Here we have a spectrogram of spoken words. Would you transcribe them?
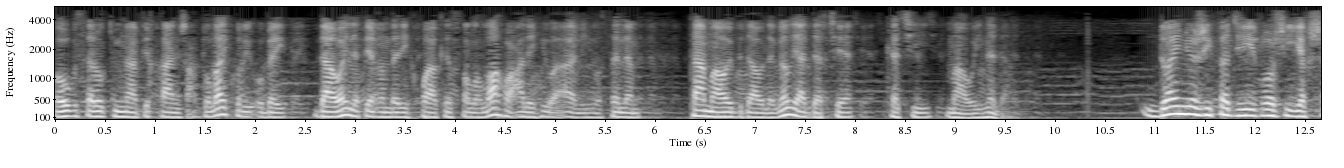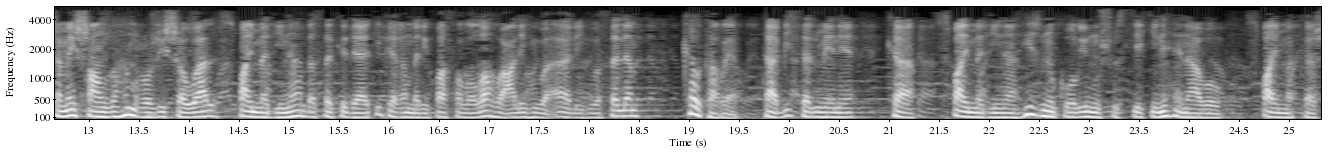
ئەوە بوو سەرۆکی مونافیقانیش عەبدوڵڵای کوڕی ئوبەی داوای لە پێغەمبەری خوا کرد صلی اللە علیه و آله و سلم، تا ماوەی بداو لەگەڵیا دەرچێ کەچی ماوەی نەدا. دوای نوێژی فەجری ڕۆژی یەکشەمەی شانزەهەم ڕۆژی شەوال سوپای مەدینە بە سەرکردایەتی پێغەمبەری خوا صلی اللە علیه و آله و سلم کەوتە ڕێ تا بیسەلمێنێ کە سوپای مەدینە هیچ نکۆڵی و نوشوستیەکی نەهێناوە و سوپای مەککەش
